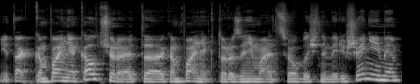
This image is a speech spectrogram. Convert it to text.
Итак, компания Culture – это компания, которая занимается облачными решениями.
